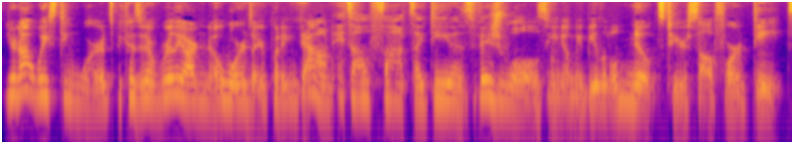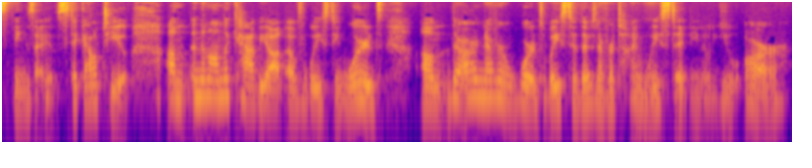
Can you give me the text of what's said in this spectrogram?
you're not wasting words because there really are no words that you're putting down. It's all thoughts, ideas, visuals, you know, maybe little notes to yourself or dates, things that stick out to you. Um, and then on the caveat of wasting words, um, there are never words wasted. There's never time wasted. You know, you are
